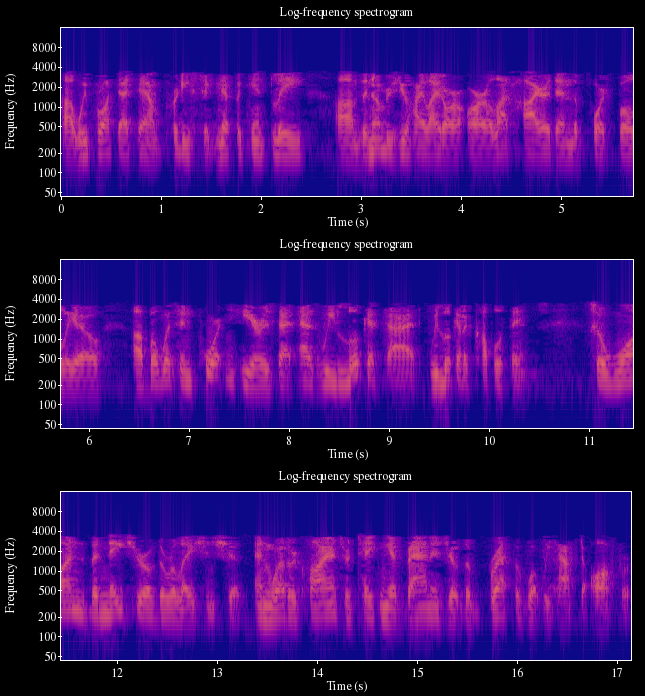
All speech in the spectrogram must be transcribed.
Uh, We've brought that down pretty significantly. Um, the numbers you highlight are a lot higher than the portfolio. Uh, but what's important here is that as we look at that, we look at a couple of things. So one, the nature of the relationship and whether clients are taking advantage of the breadth of what we have to offer.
